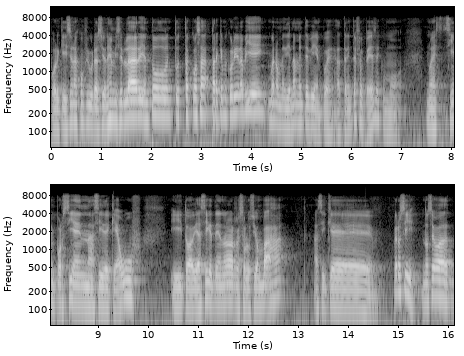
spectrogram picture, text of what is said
Porque hice unas configuraciones en mi celular y en todo, en todas estas cosas Para que me corriera bien, bueno, medianamente bien Pues a 30 FPS, como no es 100% así de que uff Y todavía sigue teniendo la resolución baja. Así que pero sí, no se va a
